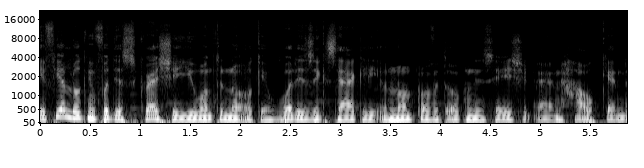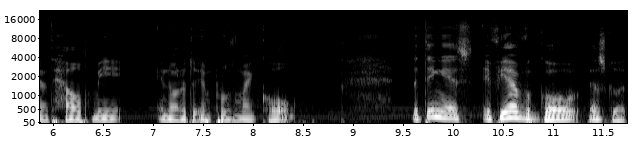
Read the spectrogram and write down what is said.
if you're looking for this question, you want to know, okay, what is exactly a non-profit organization and how can that help me in order to improve my goal? The thing is, if you have a goal, that's good.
